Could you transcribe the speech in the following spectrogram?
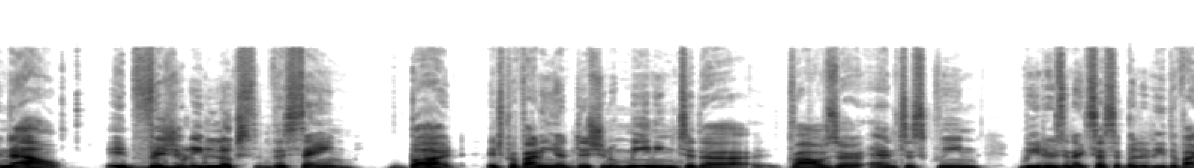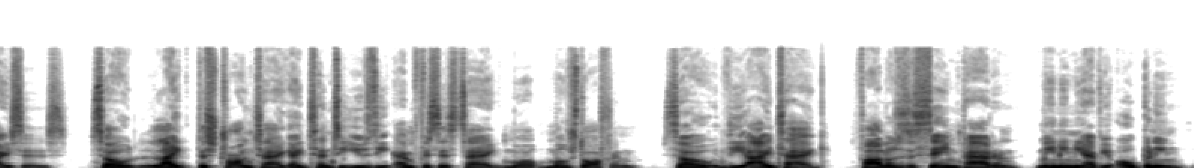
And now it visually looks the same, but it's providing additional meaning to the browser and to screen readers and accessibility devices. So like the strong tag, I tend to use the emphasis tag more, most often. So the I tag follows the same pattern, meaning you have your opening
